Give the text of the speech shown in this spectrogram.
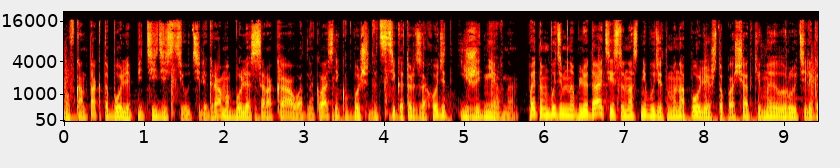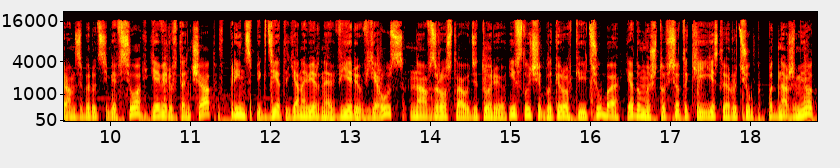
У ВКонтакта более 50, у Телеграма более 40, у Одноклассников больше 20, которые заходят ежедневно. Поэтому будем наблюдать, если у нас не будет монополии, что площадки Mail.ru и Telegram заберут себе все, я верю в Тенчат. В принципе, где-то я, наверное, верю в Ярус на взрослую аудиторию. И в случае блокировки YouTube, я думаю, что все-таки, если Рутюб поднажмет,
